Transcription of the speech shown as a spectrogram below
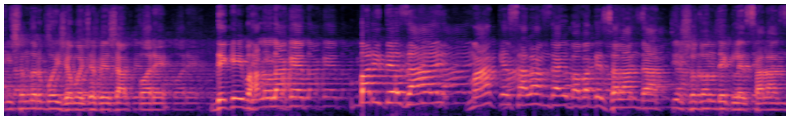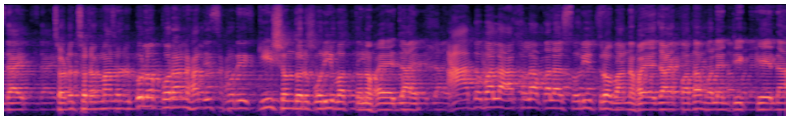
কি সুন্দর বৈশা বৈশা পেশাব করে। দেখেই ভালো লাগে। বাড়িতে যায়, মাকে সালাম দেয়, বাবাকে সালাম দেয়, আত্মীয় স্বজন দেখলে সালাম দেয়। ছোট ছোট মানুষগুলো কোরআন, হাদিস পড়ে কি সুন্দর পরিবর্তন হয়ে যায়। আদবালা আখলাকালা চরিত্রবান হয়ে যায়, কথা বলেন ঠিক কে না?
